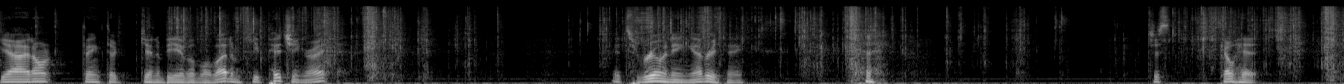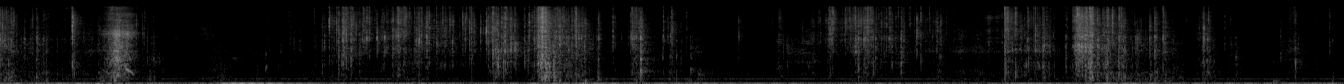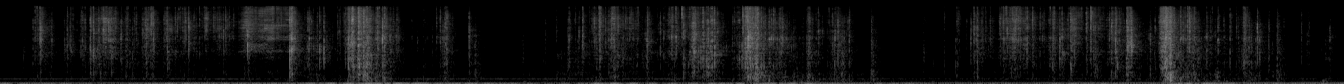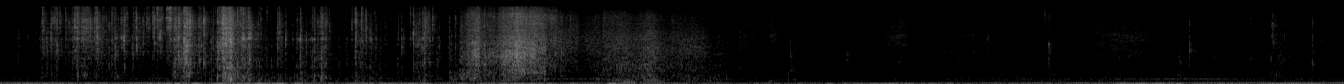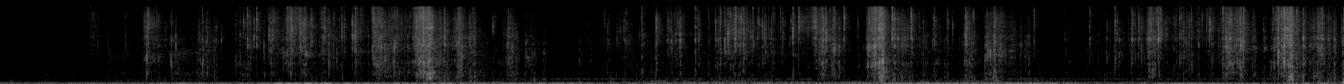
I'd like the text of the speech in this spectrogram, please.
Yeah, I don't think they're going to be able to let him keep pitching, right? It's ruining everything. Just go hit.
